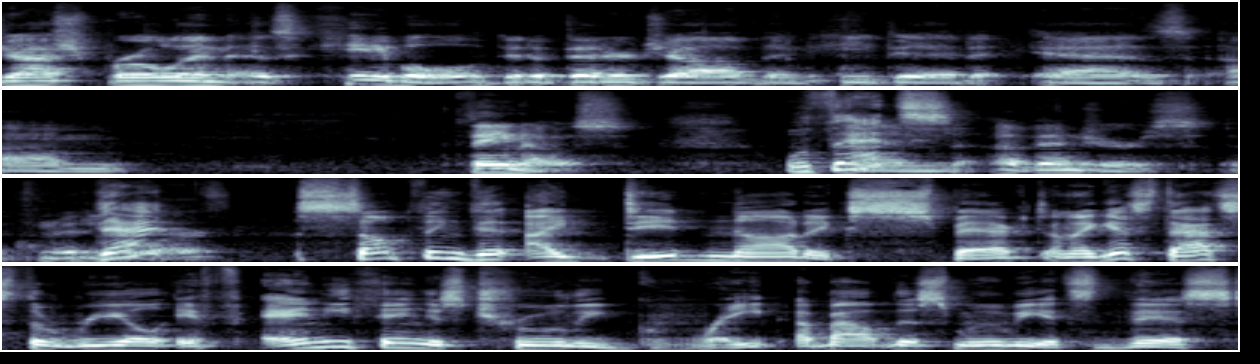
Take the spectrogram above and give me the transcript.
Josh Brolin as Cable did a better job than he did as um, Thanos Well, that's in Avengers: Infinity War. that's something that I did not expect, and I guess that's the real. If anything is truly great about this movie, it's this.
